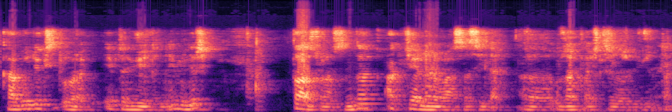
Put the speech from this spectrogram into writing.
Karbondioksit olarak epitel hücrelerine emilir. Daha sonrasında akciğerler vasıtasıyla e, uzaklaştırılır vücuttan.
